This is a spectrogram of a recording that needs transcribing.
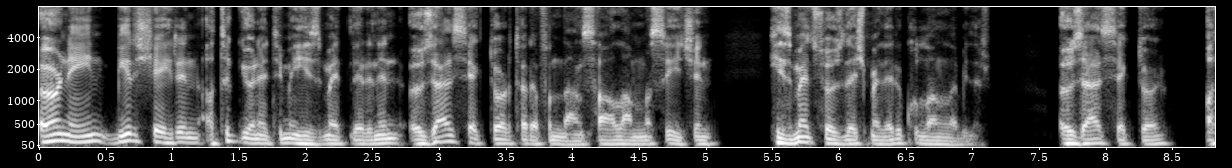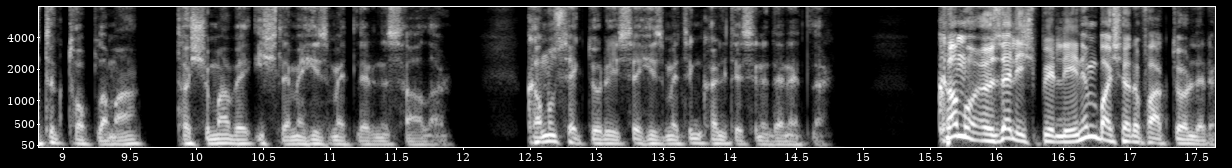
Örneğin bir şehrin atık yönetimi hizmetlerinin özel sektör tarafından sağlanması için hizmet sözleşmeleri kullanılabilir. Özel sektör, atık toplama, taşıma ve işleme hizmetlerini sağlar. Kamu sektörü ise hizmetin kalitesini denetler. Kamu özel işbirliğinin başarı faktörleri.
